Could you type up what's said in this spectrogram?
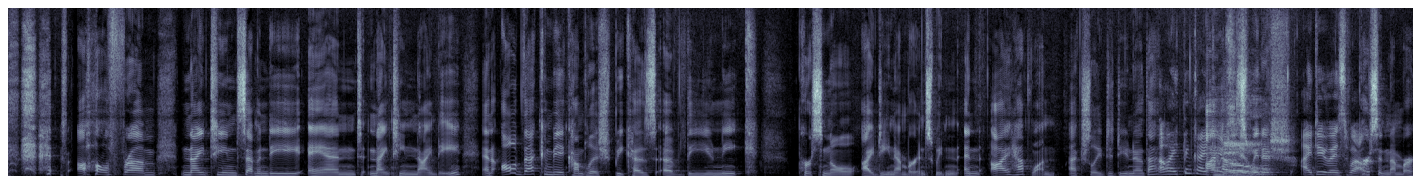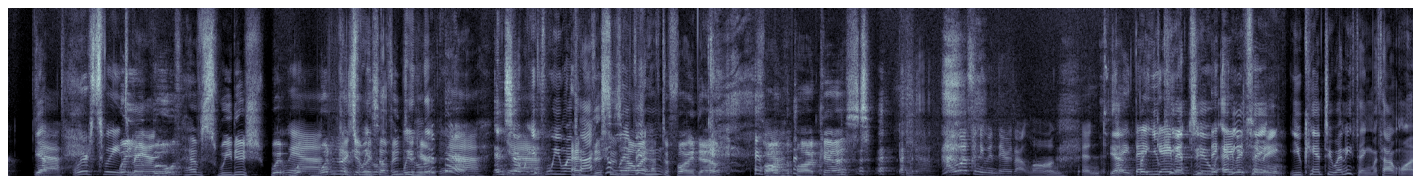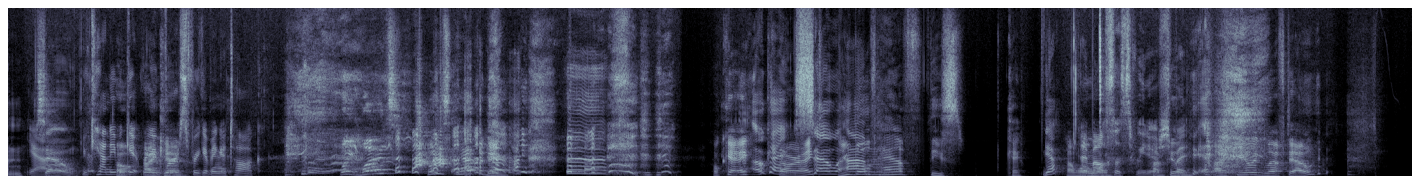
all from 1970 and 1990. And all of that can be accomplished because of the unique personal ID number in Sweden. And I have one, actually. Did you know that? Oh, I think I I do. have a Swedish I do as well. person number. Yeah, we're Swedes, Wait, man. you both have Swedish? What, what- Yeah. what did I get we- myself into we here? live there. Yeah, And so if we went And back this to is live how I have to find out on the podcast. Yeah, I wasn't even there that long, and yeah, they, they but you gave can't it. do they gave it to anything. me. You can't do anything without one. Yeah, So you can't even Oh, get reimbursed for giving a talk. Wait, what? What is happening? Okay. Okay, All right. so, you both um, have these. Okay. Yep. I want I'm one. also Swedish, I'm feeling, but- I'm feeling left out.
